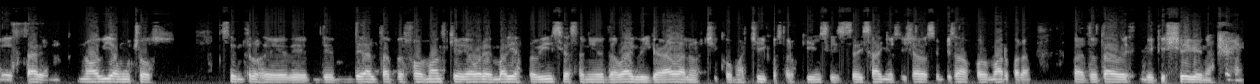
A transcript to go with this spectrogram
estar en, no había muchos centros de, de, alta performance que hay ahora en varias provincias a nivel de rugby que agarran a los chicos más chicos, a los 15, 16 años y ya los empiezan a formar para, para tratar de, que lleguen hasta,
